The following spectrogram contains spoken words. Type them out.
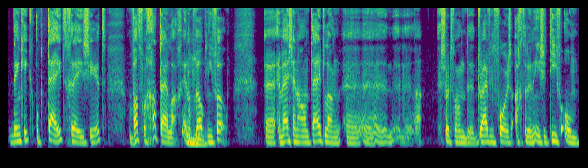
denk ik, op tijd gerealiseerd wat voor gat daar lag en op mhm. welk niveau. en wij zijn al een tijd lang een soort van de driving force achter een initiatief om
